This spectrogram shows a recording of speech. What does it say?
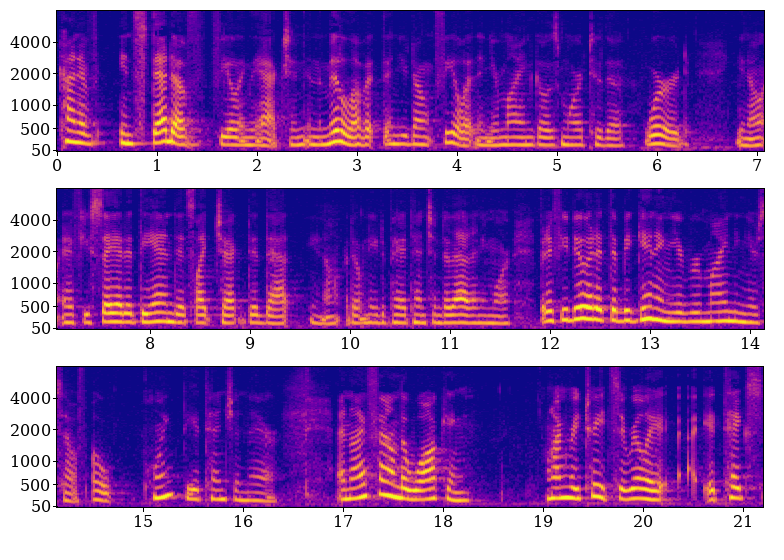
kind of instead of feeling the action in the middle of it, then you don't feel it, and your mind goes more to the word. You know, and if you say it at the end, it's like, check, did that. You know, I don't need to pay attention to that anymore. But if you do it at the beginning, you're reminding yourself, oh, point the attention there. And I found the walking on retreats, it really, it takes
